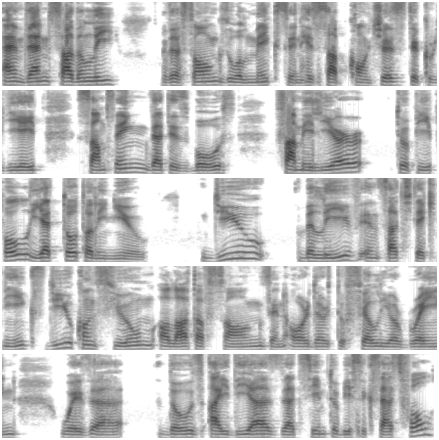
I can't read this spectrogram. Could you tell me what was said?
And then suddenly the songs will mix in his subconscious to create something that is both familiar to people yet totally new. Do you believe in such techniques? Do you consume a lot of songs in order to fill your brain with uh, those ideas that seem to be successful?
